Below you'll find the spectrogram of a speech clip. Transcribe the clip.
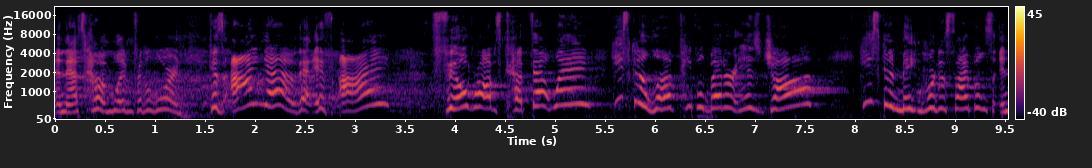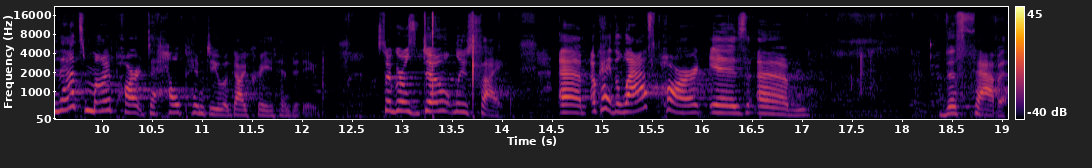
and that's how I'm living for the Lord. Because I know that if I fill Rob's cup that way, he's gonna love people better at his job. He's gonna make more disciples, and that's my part to help him do what God created him to do. So, girls, don't lose sight. Um, okay, the last part is um, the Sabbath.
